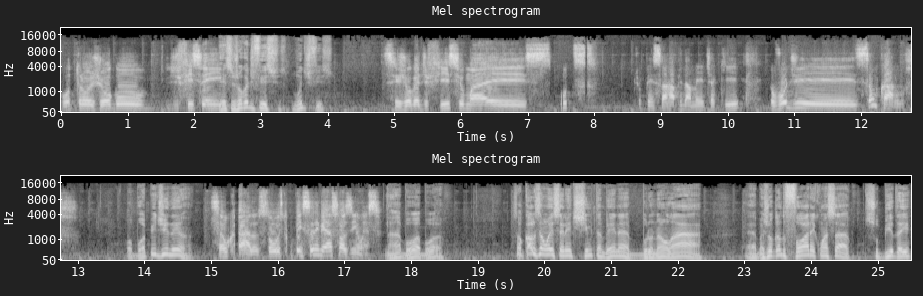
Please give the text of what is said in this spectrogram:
Outro jogo difícil, hein? Esse jogo é difícil. Muito difícil. Esse jogo é difícil, mas. Putz, deixa eu pensar rapidamente aqui. Eu vou de São Carlos. Pô, boa pedida, hein? São Carlos. Estou, estou pensando em ganhar sozinho essa. Ah, boa, boa. São Carlos é um excelente time também, né? Brunão lá. É, mas jogando fora e com essa subida aí.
